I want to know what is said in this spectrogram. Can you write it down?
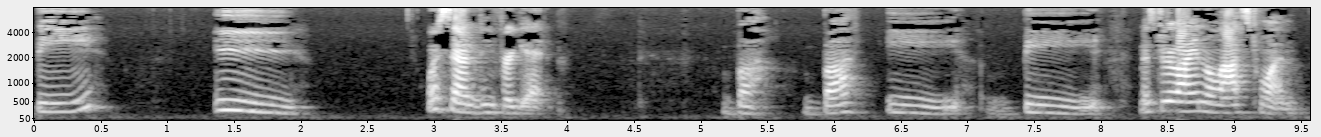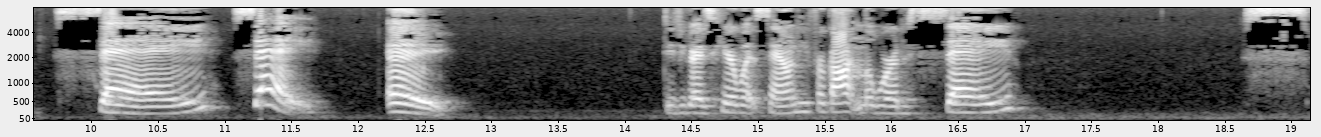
B, E? What sound did he forget? B, B, E, B. Mr. Lion, the last one say, say, a. Did you guys hear what sound he forgot in the word say? S,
